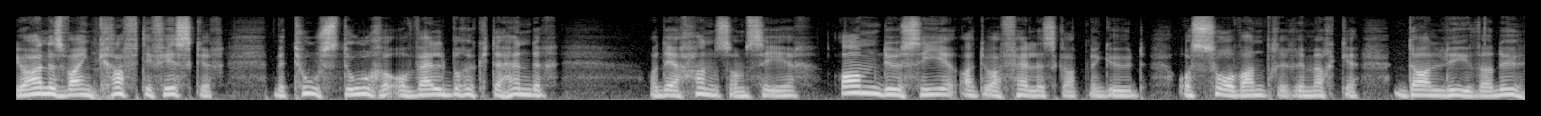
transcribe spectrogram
Johannes var en kraftig fisker med to store og velbrukte hender, og det er han som sier, om du sier at du har fellesskap med Gud, og så vandrer i mørket, da lyver du,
